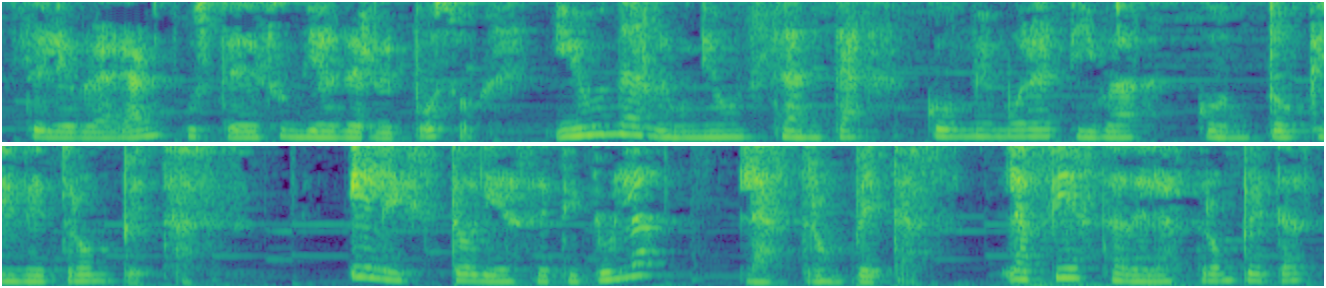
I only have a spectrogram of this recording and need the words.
celebrarán ustedes un día de reposo y una reunión santa conmemorativa con toque de trompetas. Y la historia se titula Las trompetas. La fiesta de las trompetas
